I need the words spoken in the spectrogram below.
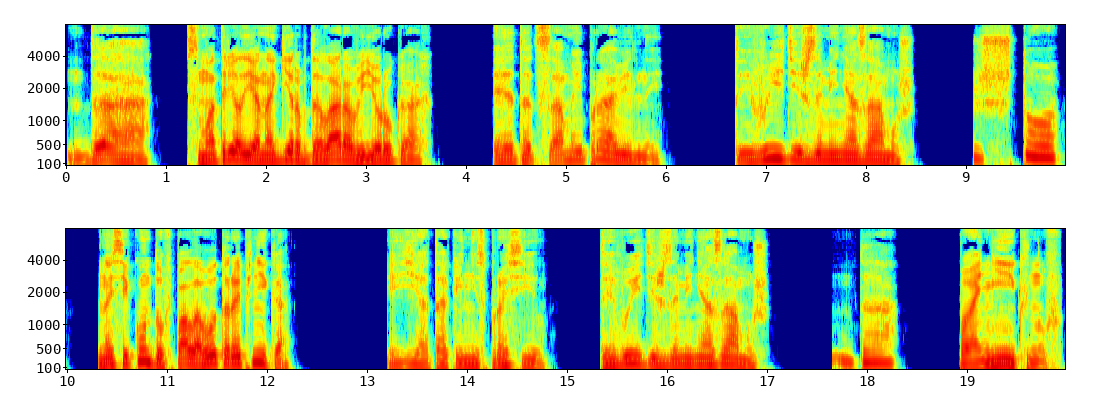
«Да...» Смотрел я на герб Делара в ее руках. «Этот самый правильный. Ты выйдешь за меня замуж». «Что?» На секунду впала в оторопь. «Я так и не спросил. Ты выйдешь за меня замуж?» «Да». Поникнув,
